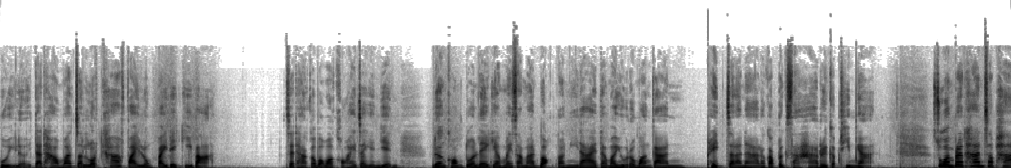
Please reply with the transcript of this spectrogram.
คุยเลย แต่ถามว่าจะลดค่าไฟลงไปได้กี่บาทเศรษฐาก็บอกว่าขอให้ใจเย็นๆ เรื่องของตัวเลขยังไม่สามารถบอกตอนนี้ได้ แต่ว่าอยู่ระหว่างการพิจารณาแล้วก็ปรึกษาหารือกับทีมงาน ส่วนประธานสภา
